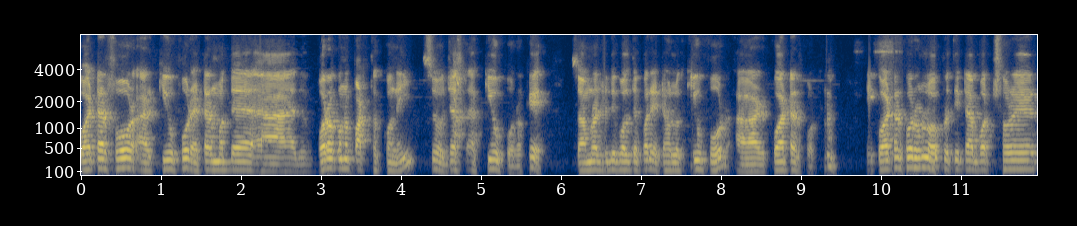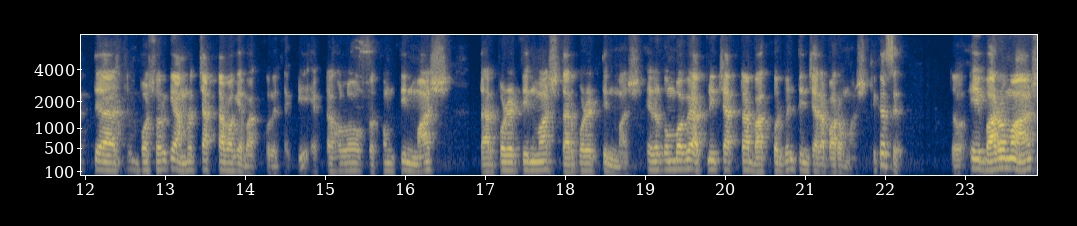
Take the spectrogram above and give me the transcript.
quarter four আর কিউ ফোর এটার মধ্যে বড় কোনো পার্থক্য নেই। So just Q four okay so আমরা যদি বলতে পারি, এটা হলো কিউ ফোর আর কোয়ার্টার ফোর হ্যাঁ এই কোয়ার্টার ফোর হলো প্রতিটা বছরের বছরকে আমরা চারটা ভাগে ভাগ করে থাকি। একটা হলো প্রথম তিন মাস, তারপরের তিন মাস, তারপরের তিন মাস। এরকম ভাবে আপনি চারটা ভাগ করবেন, তিন চারা বারো মাস, ঠিক আছে? তো এই বারো মাস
